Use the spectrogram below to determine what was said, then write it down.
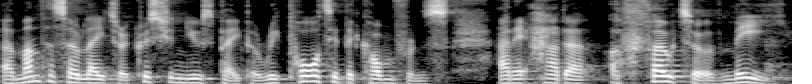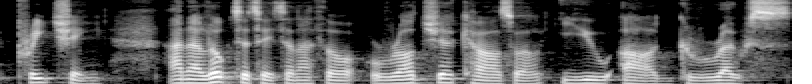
a month or so later, a Christian newspaper reported the conference, and it had a, a photo of me preaching and I looked at it and I thought, Roger Carswell, you are gross.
